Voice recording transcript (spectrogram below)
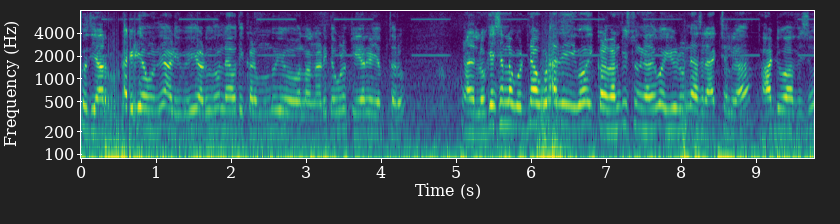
కొద్దిగా రోడ్ ఐడియా ఉంది. అడిగి పోయి అడుగుదాం లేకపోతే ఇక్కడ ముందు వాళ్ళని అడిగితే కూడా క్లియర్గా చెప్తారు. అది లొకేషన్లో కొట్టినా కూడా అది ఇగో ఇక్కడ కనిపిస్తుంది కదా ఇగో ఈడుండే అసలు యాక్చువల్గా ఆర్టీఓ ఆఫీసు.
